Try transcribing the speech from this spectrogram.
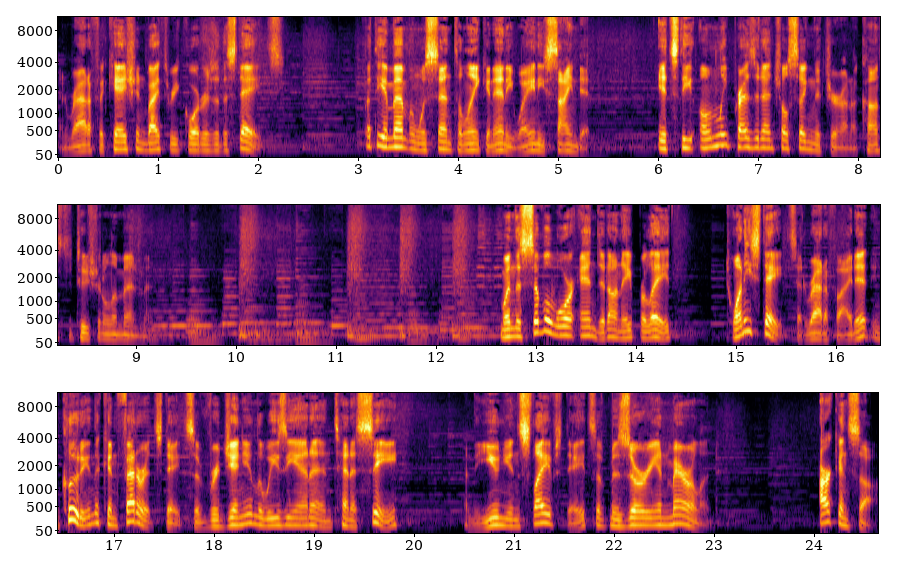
and ratification by three quarters of the states. But the amendment was sent to Lincoln anyway, and he signed it. It's the only presidential signature on a constitutional amendment. When the Civil War ended on April 8th, 20 states had ratified it, including the Confederate states of Virginia, Louisiana, and Tennessee, and the Union slave states of Missouri and Maryland. Arkansas,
